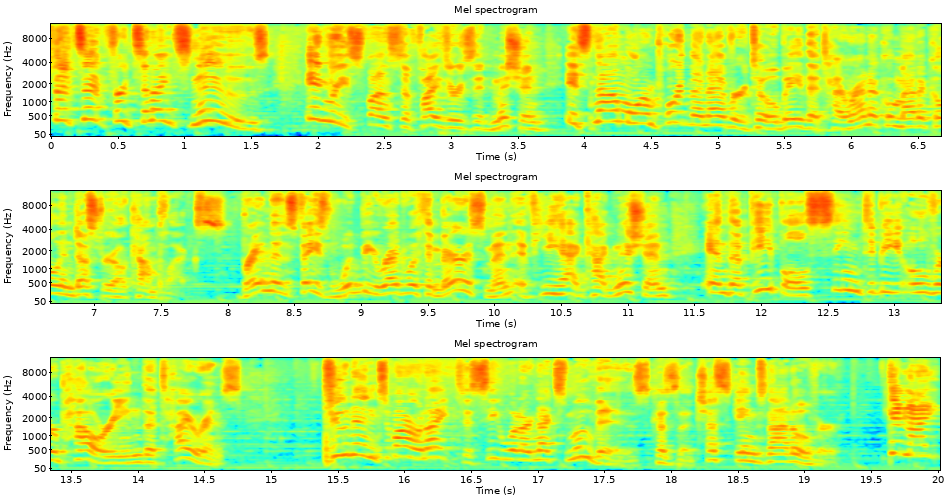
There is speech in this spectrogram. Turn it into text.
That's it for tonight's news. In response to Pfizer's admission, it's now more important than ever to obey the tyrannical medical industrial complex. Brandon's face would be red with embarrassment if he had cognition, and the people seem to be overpowering the tyrants. Tune in tomorrow night to see what our next move is, because the chess game's not over. Good night!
